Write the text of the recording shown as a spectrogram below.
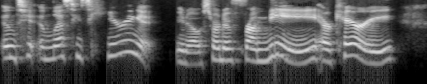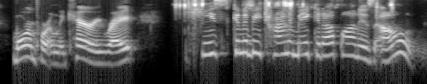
unless he's hearing it, you know, sort of from me or Carrie, more importantly, Carrie, right? he's going to be trying to make it up on his own.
